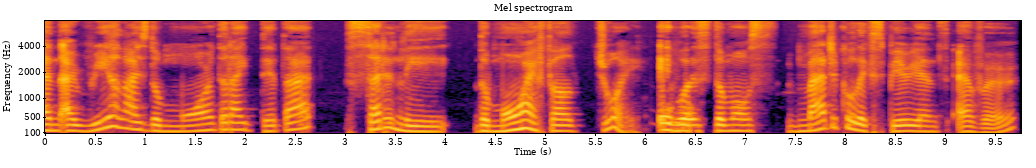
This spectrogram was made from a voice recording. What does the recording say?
and I realized the more that I did that, suddenly the more I felt joy. It was the most magical experience ever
